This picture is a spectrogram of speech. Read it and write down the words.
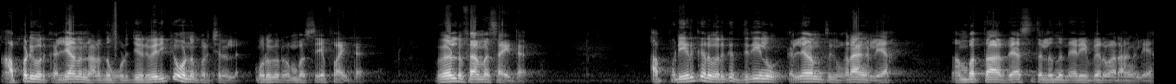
அப்படி ஒரு கல்யாணம் நடந்து முடிஞ்ச வரைக்கும் ஒன்றும் பிரச்சனை இல்லை. முருகன் ரொம்ப சேஃப் ஆகிட்டார் வேர்ல்டு ஃபேமஸ் ஆகிட்டார் அப்படி இருக்கிறவருக்கு திடீர்னு கல்யாணத்துக்கு வராங்க இல்லையா? ஐம்பத்தாறு தேசத்துலேருந்து நிறைய பேர் வராங்க இல்லையா?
